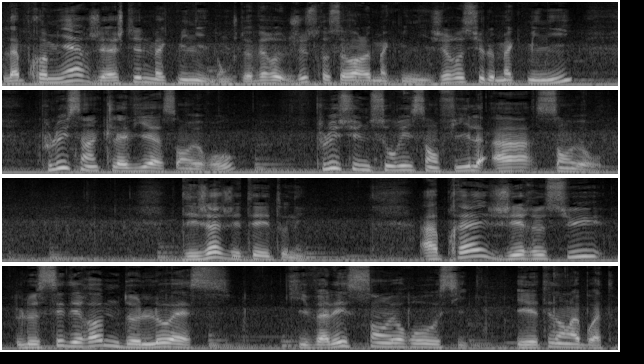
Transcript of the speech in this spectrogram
La première, j'ai acheté le Mac Mini, donc je devais juste recevoir le Mac Mini. J'ai reçu le Mac Mini, plus un clavier à 100 euros, plus une souris sans fil à 100 euros. Déjà, j'étais étonné. Après, j'ai reçu le CD-ROM de l'OS, qui valait 100 euros aussi. Il était dans la boîte.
